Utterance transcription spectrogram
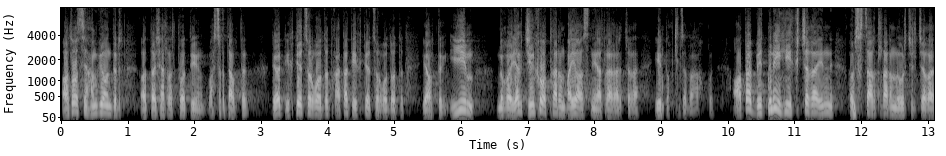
олон улсын хамгийн өндөр одоо шалгалтуудын босгод авдаг. Тэгээд ихтэй сургуулиуд, гадаадын ихтэй сургуулиудад явдаг. Ийм нөгөө яг жинхэнэ утгаар нь баян осны ялгаа гарч байгаа ийм тогтолцоо байгаа байхгүй. Одоо бидний хийх гэж байгаа энэ хувьсах зардлаар нь өөрчилж байгаа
